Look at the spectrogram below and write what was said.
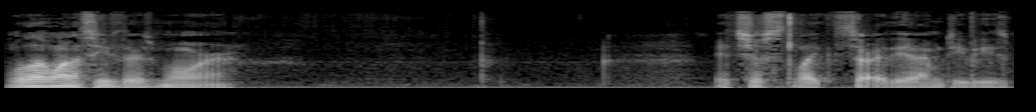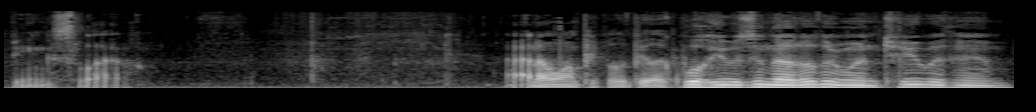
well, I want to see if there's more. It's just like, sorry, the IMDb is being slow. I don't want people to be like, well, he was in that other one too with him.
